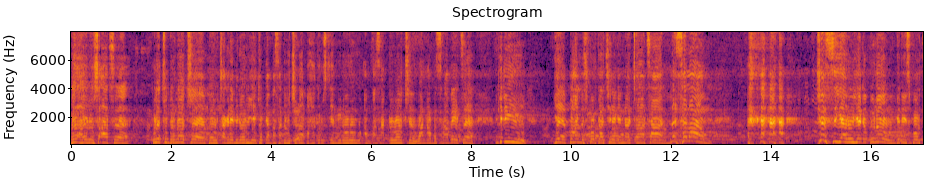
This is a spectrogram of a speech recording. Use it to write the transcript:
በአሁኑ ሰዓት ሁለቱም ቡድኖች በውጭ ሀገር የሚኖሩ የኢትዮጵያ አምባሳደሮች እና በሀገር ውስጥ የሚኖሩ አምባሳደሮች ዋናው መስሪያ ቤት እንግዲህ የባህል ስፖርታችን የገና ጨዋታ ለሰላም ችርስ እያሉ እየገቡ ነው። እንግዲህ ስፖርት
